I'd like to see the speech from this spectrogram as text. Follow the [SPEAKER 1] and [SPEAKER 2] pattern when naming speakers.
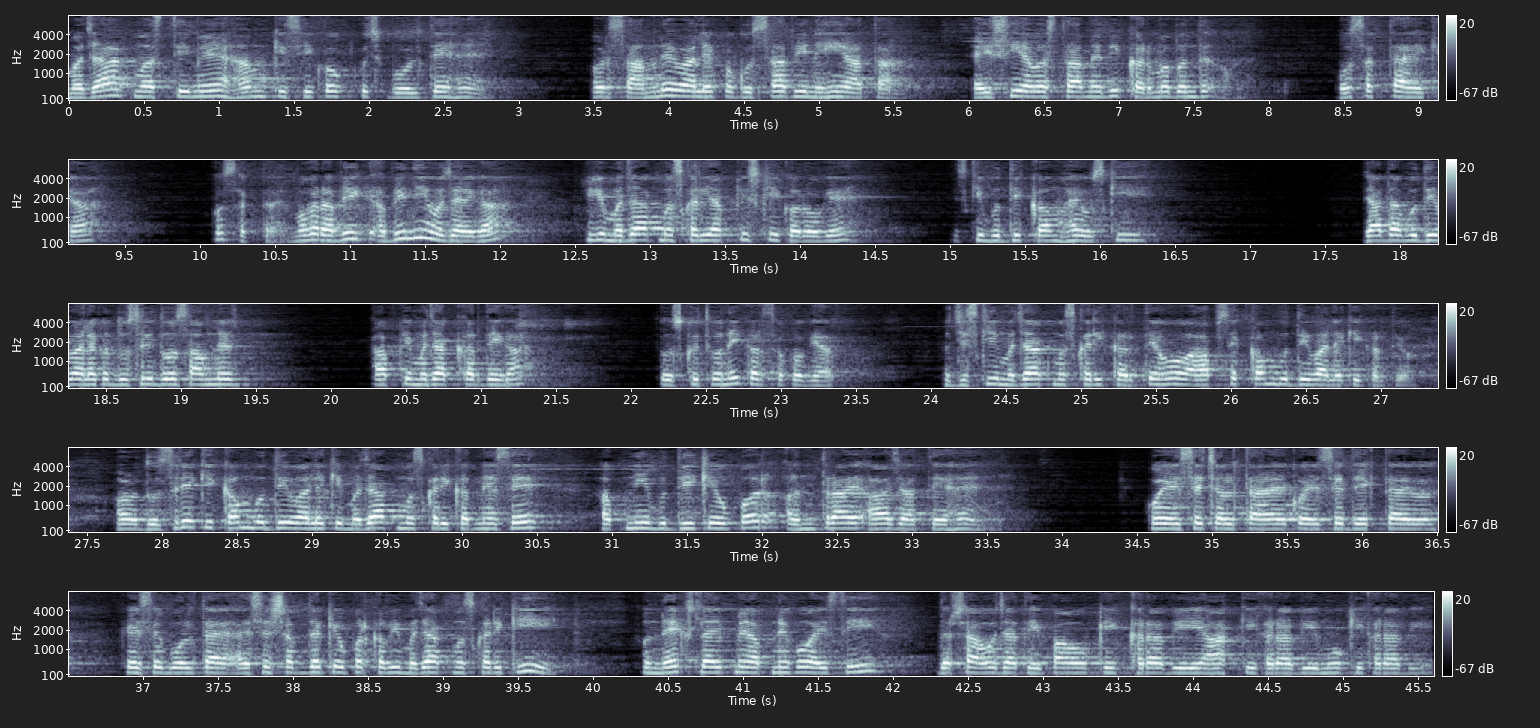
[SPEAKER 1] मज़ाक मस्ती में हम किसी को कुछ बोलते हैं और सामने वाले को गुस्सा भी नहीं आता। ऐसी अवस्था में भी कर्मबंध हो सकता है क्या? हो सकता है। मगर अभी अभी नहीं हो जाएगा, क्योंकि मज़ाक मस्करी आप किसकी करोगे? इसकी बुद्धि कम है, उसकी ज़्यादा बुद्धि वाले को दूसरी दो सामने आपकी मज़ाक कर देगा तो उसको तो नहीं कर सकोगे आप। तो जिसकी मज़ाक मस्करी करते हो, आपसे कम बुद्धि वाले की करते हो। और दूसरे की कम बुद्धि वाले की मज़ाक मस्करी करने से अपनी बुद्धि के ऊपर अंतराय आ जाते हैं। कोई ऐसे चलता है, कोई ऐसे देखता है, कैसे बोलता है, ऐसे शब्द के ऊपर कभी मज़ाक मस्करी की तो नेक्स्ट लाइफ में अपने को ऐसी दशा हो जाती है, पाँव की खराबी, आँख की खराबी, मुँह की खराबी।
